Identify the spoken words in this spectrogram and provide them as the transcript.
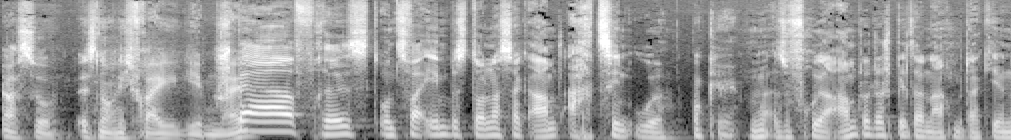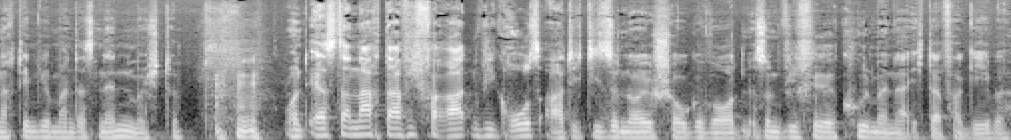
Ach so, ist noch nicht freigegeben, nein? Sperrfrist und zwar eben bis Donnerstagabend 18 Uhr. Okay. Ja, Also früher Abend oder später Nachmittag, je nachdem, wie man das nennen möchte. und erst danach darf ich verraten, wie großartig diese neue Show geworden ist und wie viele Coolmänner ich da vergebe.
